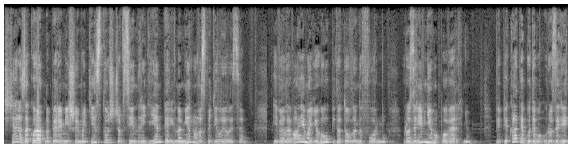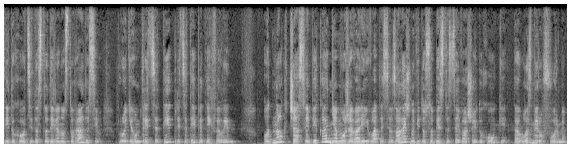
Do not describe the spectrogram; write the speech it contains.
Ще раз акуратно перемішуємо тісто, щоб всі інгредієнти рівномірно розподілилися. І виливаємо його у підготовлену форму, розрівнюємо поверхню. Випікати будемо у розігрітій духовці до 190 градусів протягом 30-35 хвилин. Однак час випікання може варіюватися залежно від особистостей вашої духовки та розміру форми.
